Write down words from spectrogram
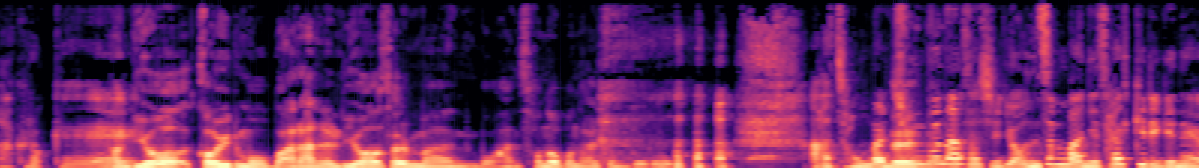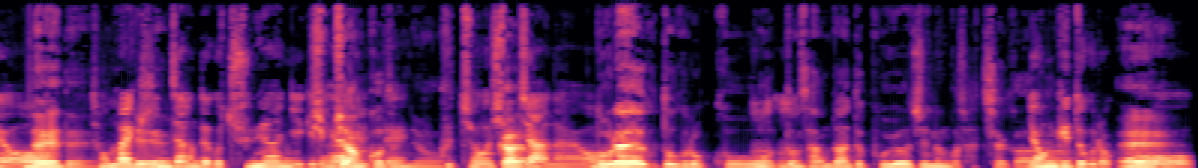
아 그렇게 한 리허 거의 뭐 말하는 리허설만 뭐 한 서너 번 할 정도로 아 정말 네, 충분한 네. 사실 연습만이 살 길이긴 해요. 네, 네. 정말 긴장되고 중요한 얘기를 해야 될 않거든요. 때. 그쵸 그러니까 쉽지 않아요. 노래도 그렇고 음, 어떤 음. 사람들한테 보여지는 것 자체가 연기도 그렇고 예,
